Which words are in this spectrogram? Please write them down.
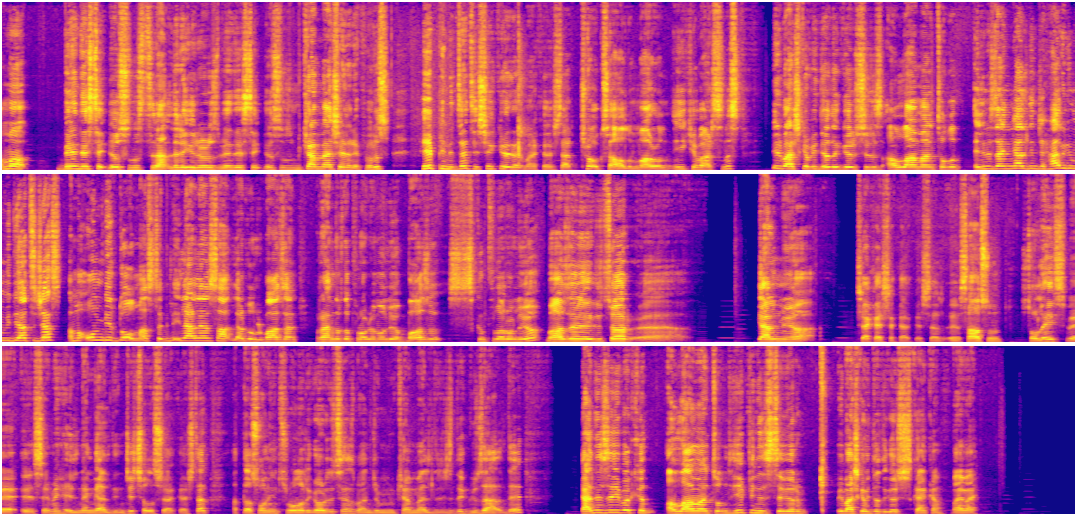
Ama beni destekliyorsunuz, trendlere giriyoruz, beni destekliyorsunuz, mükemmel şeyler yapıyoruz. Hepinize teşekkür ederim arkadaşlar. Çok sağ olun, var olun, iyi ki varsınız. Bir başka videoda görüşürüz. Allah'a emanet olun. Elimizden geldiğince her gün video atacağız. Ama 11'de olmazsa bile ilerleyen saatlerde olur. Bazen renderda problem oluyor. Bazı sıkıntılar oluyor. Bazen editör eee, gelmiyor. Şaka şaka arkadaşlar. Ee, sağ olsun Soleis ve e, Semih elinden geldiğince çalışıyor arkadaşlar. Hatta son introları gördüyseniz bence mükemmel derecede güzeldi. Kendinize iyi bakın. Allah'a emanet olun. Hepinizi seviyorum. Bir başka videoda görüşürüz kankam. Bay bay.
